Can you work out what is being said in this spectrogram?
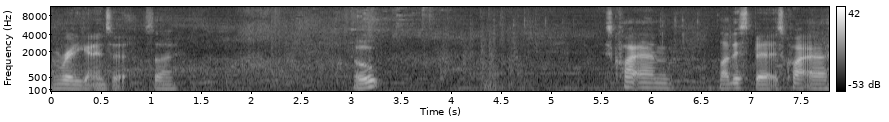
I'm really getting into it, so. Oh. It's quite, um, like this bit, it's quite, uh,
